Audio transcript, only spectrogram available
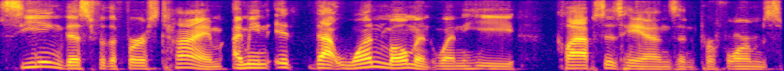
seeing this for the first time. I mean, it that one moment when he claps his hands and performs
